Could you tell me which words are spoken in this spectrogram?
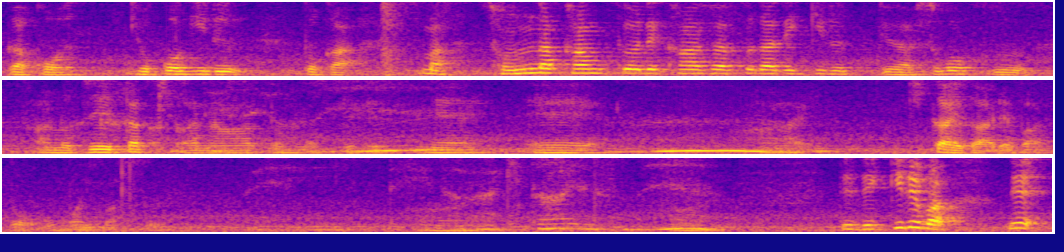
うがこう横切るとか、まあ、そんな環境で観察ができるっていうのはすごくあの贅沢かなと思ってですね、えうん。ーはい、機会があればと思います。ぜひ行っていただきたいですね。でできれば、ね、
